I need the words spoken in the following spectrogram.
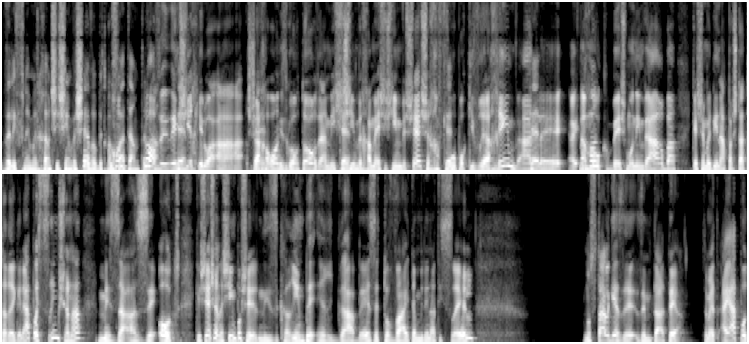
זה לפני מלחמת 67, בתקופת נכון. ההמתנה. לא, זה כן. המשיך, כאילו, כן. שהאחרון נסגור את האור, זה היה מ-65-66, כן. שחפרו כן. פה קברי אחים, ועד כן. לעמוק נכון. ב-84, כשמדינה פשטה את הרגל. היה פה 20 שנה מזעזעות, כשיש אנשים פה שנזכרים בערגה, באיזה טובה הייתה מדינת ישראל, נוסטלגיה זה, זה מתעתע. זאת אומרת, היה פה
